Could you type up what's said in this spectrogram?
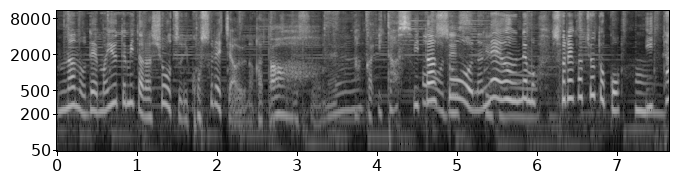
なので、まあ、言ってみたらショーツに擦れちゃうような形ですよね。なん。か痛そう痛そうなね、うん、でもそれがちょっとこう、うん。痛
